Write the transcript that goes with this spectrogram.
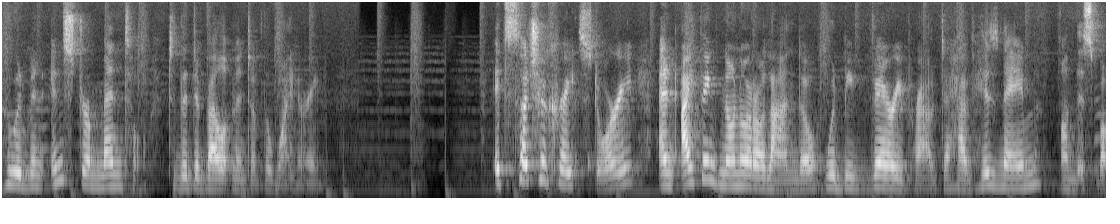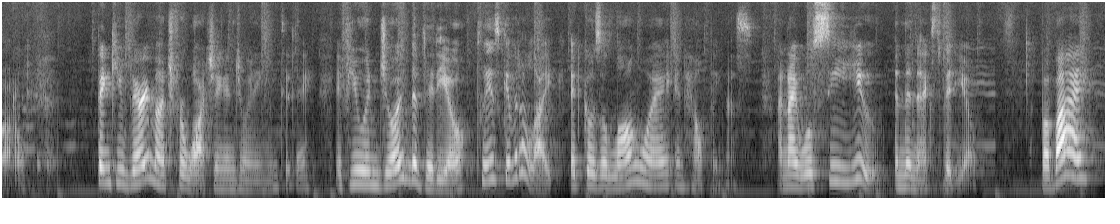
who had been instrumental to the development of the winery. It's such a great story, and I think Nonno Rolando would be very proud to have his name on this bottle. Thank you very much for watching and joining me today. If you enjoyed the video, please give it a like. It goes a long way in helping us. And I will see you in the next video. Bye-bye!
